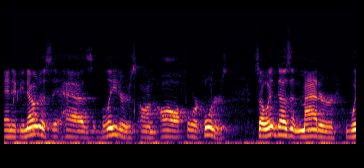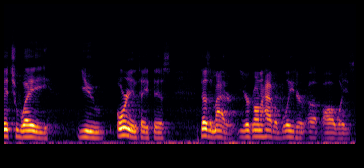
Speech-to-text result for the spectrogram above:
And if you notice, it has bleeders on all four corners. So it doesn't matter which way you orientate this, doesn't matter. You're going to have a bleeder up always.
